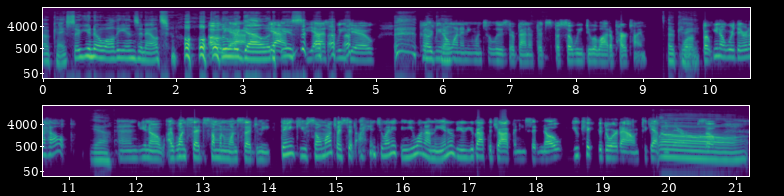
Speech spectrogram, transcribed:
Okay, so you know all the ins and outs and oh, all oh, the yeah. legalities. Yes, yes, we do. Because okay. we don't want anyone to lose their benefits, but so we do a lot of part time. Okay. Work. But you know, we're there to help. Yeah. And you know, I once said someone once said to me, "Thank you so much." I said, "I didn't do anything. You went on the interview. You got the job." And he said, "No, you kicked the door down to get me oh. there."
